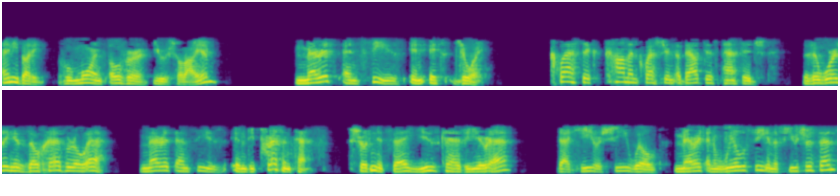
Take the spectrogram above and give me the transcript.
Anybody who mourns over Yerushalayim merits and sees in its joy. Classic common question about this passage. The wording is zocheh v'ro'eh, merits and sees in the present tense. Shouldn't it say yizkeh v'yireh? That he or she will merit and will see in the future sense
